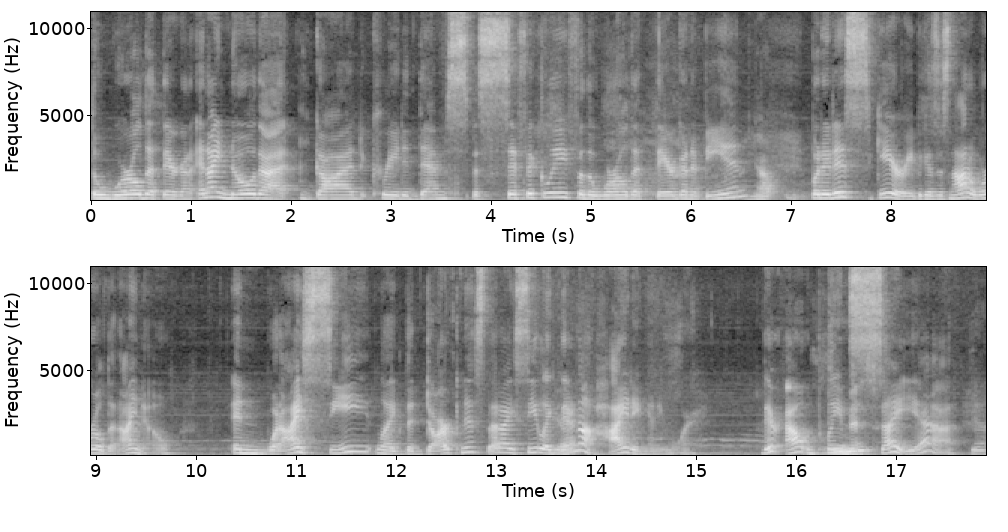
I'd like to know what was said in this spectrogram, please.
The world that they're gonna, and I know that God created them specifically for the world that they're gonna be in, Yep. but it is scary because it's not a world that I know. And what I see, like the darkness that I see, like Yeah. they're not hiding anymore. They're out in plain Demons? sight. Yeah. Yeah.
